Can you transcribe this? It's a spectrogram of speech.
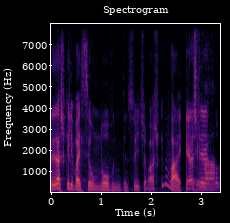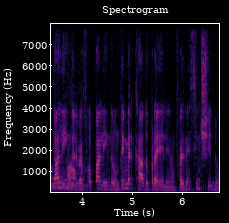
Vocês acham que ele vai ser um novo Nintendo Switch? Eu acho que não vai. Eu acho que ele vai Não, flopar lindo, ele vai flopar lindo. Não tem mercado pra ele, não faz nem sentido.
